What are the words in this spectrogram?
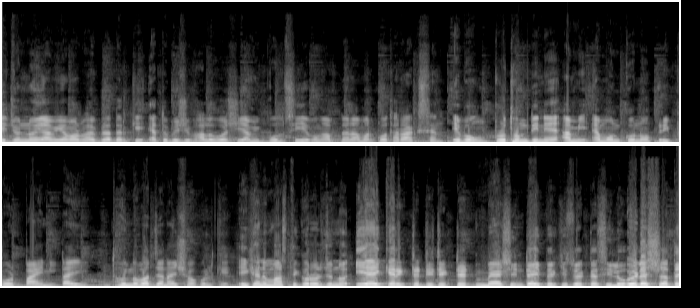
এই জন্যই আমি আমার ভাই ব্রাদারকে এত বেশি ভালোবাসি আমি বলছি এবং আপনারা আমার কথা রাখছেন। এবং প্রথম দিনে আমি এমন কোনো রিপোর্ট পাইনি তাই ধন্যবাদ জানাই সকলকে। এখানে মাস্তি করার জন্য এআই ক্যারেক্টার ডিটেক্টেড মেশিন টাইপের কিছু একটা ছিল ওইটার সাথে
